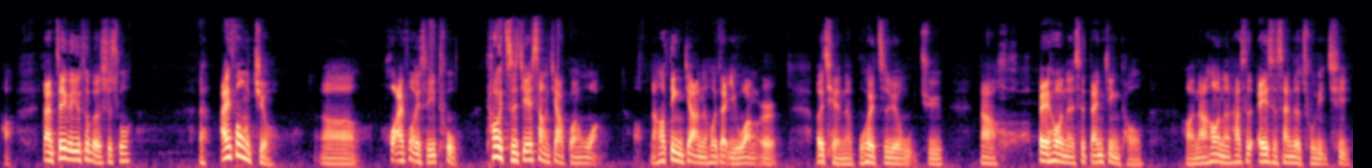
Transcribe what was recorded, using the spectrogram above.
好、哦，但这个 YouTube 是说，呃，iPhone 九，呃，或 iPhone SE Two，它会直接上架官网，哦、然后定价呢会在一万二，而且呢不会支援五 G，那背后呢是单镜头，啊、然后呢它是 A 十三的处理器。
